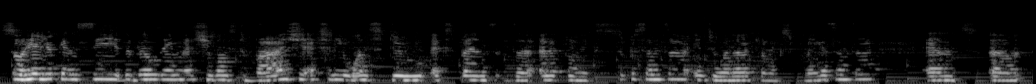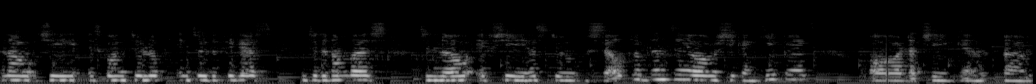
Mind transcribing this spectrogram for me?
So here you can see the building that she wants to buy. She actually wants to expand the electronics supercenter into an electronics mega center. And um, now she is going to look into the figures, into the numbers, to know if she has to sell Club Dante or she can keep it or that she can um,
